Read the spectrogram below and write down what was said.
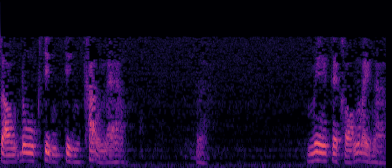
ส่องดูจริงๆเข้าแล้ว มีแต่ของไม่งาม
